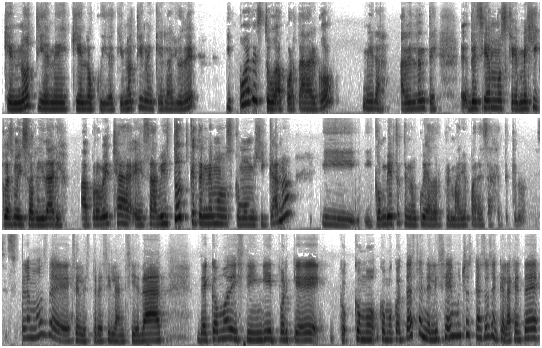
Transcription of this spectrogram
que no tiene quien lo cuide, que no tiene quien le ayude, y puedes tú aportar algo, mira, adelante. Eh, decíamos que México es muy solidario, aprovecha esa virtud que tenemos como mexicano y, y, conviértete en un cuidador primario para esa gente que lo necesita. Hablamos de el estrés y la ansiedad, de cómo distinguir, porque como, como contaste, Nelly, hay muchos casos en que la gente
